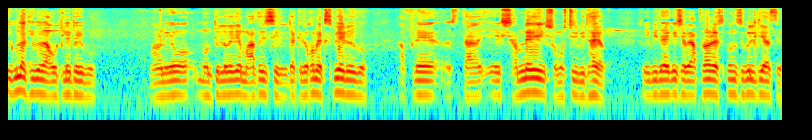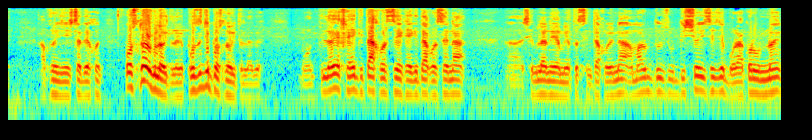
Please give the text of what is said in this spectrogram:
এগুলা কীভাবে আউটলেট হইব? মাননীয় মন্ত্রীর লগে যে মাত হয়েছিল এটা কীরকম এক্সপিরিয়েন্স হইব? আপনি তা- এর সামনে এই সমষ্টির বিধায়ক, এই বিধায়ক হিসাবে আপনার রেসপন্সিবিলিটি আছে। আপনি জিনিসটা দেখুন, প্রশ্ন এগুলো হইতে লাগে পজিটিভ প্রশ্ন হইতে লাগে। মন্ত্রী লগে খেয়ে গীতা করছে, খেয়ে গীতা করছে না সেগুলা নিয়ে আমি এত চিন্তা করি না। আমার উদ্দেশ্য- হয়েছে যে বরাকর উন্নয়ন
